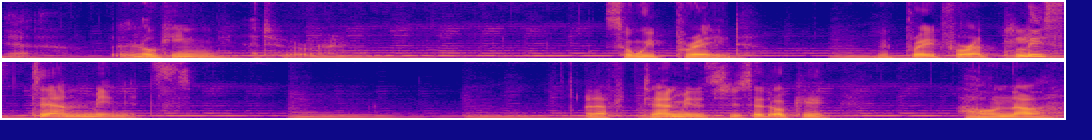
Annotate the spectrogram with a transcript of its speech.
yeah, looking at her. So we prayed. We prayed for at least 10 minutes. And after 10 minutes, she said, Okay, oh, now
